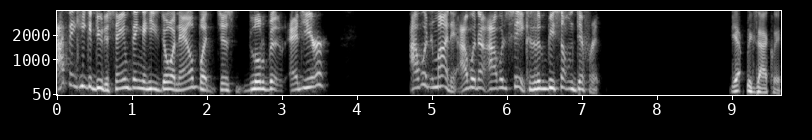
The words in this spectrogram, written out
I think he could do the same thing that he's doing now, but just a little bit edgier. I wouldn't mind it. I would. I would see it because it would be something different. Yep, exactly.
